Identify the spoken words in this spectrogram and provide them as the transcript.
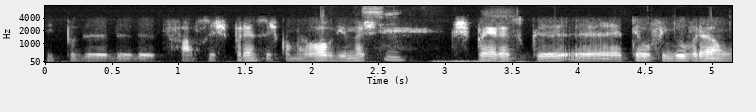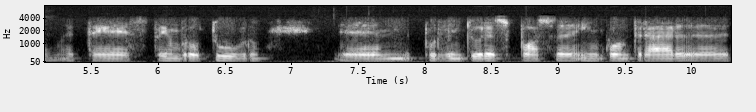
tipo de, de, de falsas esperanças, como é óbvio, mas espera-se que uh, até o fim do verão, até setembro, outubro, uh, porventura se possa encontrar uh,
